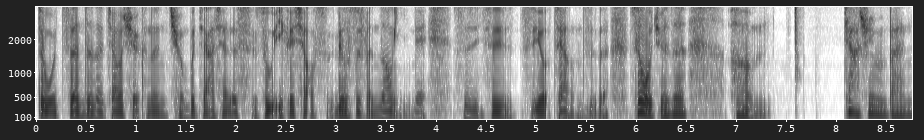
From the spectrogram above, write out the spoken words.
对我真正的教学，可能全部加起来的时速一个小时六十分钟以内，是是只有这样子的，所以我觉得，嗯。驾训班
